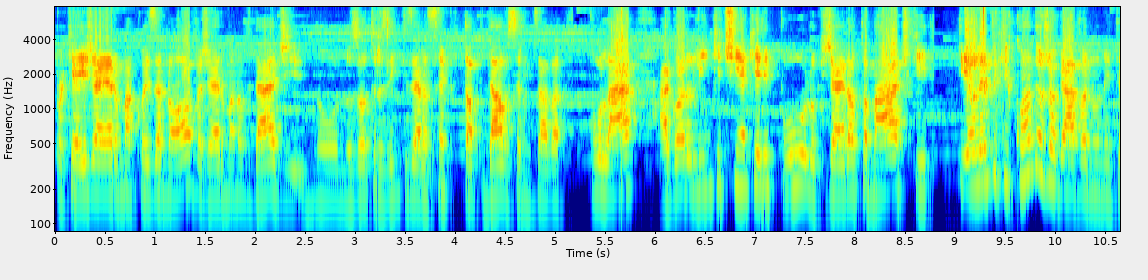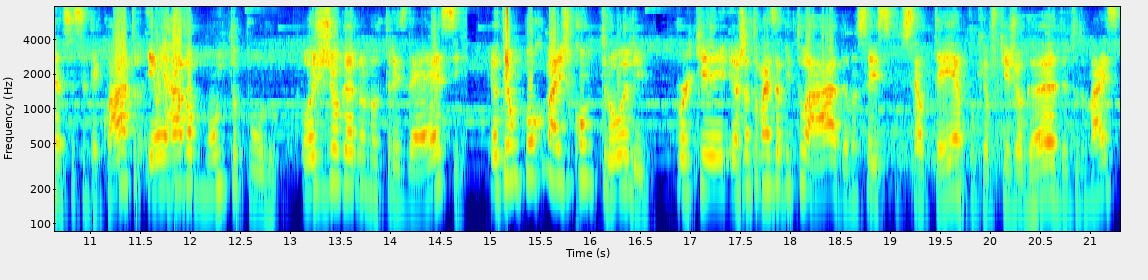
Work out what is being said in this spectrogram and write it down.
porque aí já era uma coisa nova, já era uma novidade. No- nos outros links era sempre top-down, você não precisava pular. Agora o Link tinha aquele pulo que já era automático. E, e eu lembro que quando eu jogava no Nintendo 64, eu errava muito pulo. Hoje jogando no 3DS, eu tenho um pouco mais de controle, porque eu já tô mais habituado, não sei se, é o tempo que eu fiquei jogando e tudo mais,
